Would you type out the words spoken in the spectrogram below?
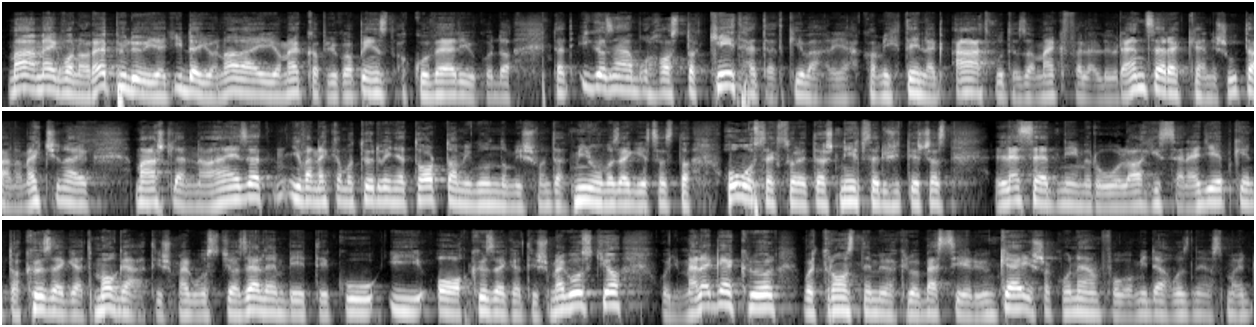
már megvan a repülőjegy, ide jön, aláírja, megkapjuk a pénzt, akkor verjük oda. Tehát igazából, ha azt a két hetet kivárják, amíg tényleg átfut ez a megfelelő rendszereken, és utána megcsináljuk, más lenne a helyzet. Nyilván nekem a törvénye tartalmi gondom is van, tehát minimum az egész ezt a homoszexualitás népszerűsítést ezt leszedném róla, hiszen egyébként a közeget magát is megosztja, az LMBTQIA közeget is megosztja, hogy melegekről vagy transzneműekről beszélünk-e, és akkor nem fogom idehozni, azt majd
